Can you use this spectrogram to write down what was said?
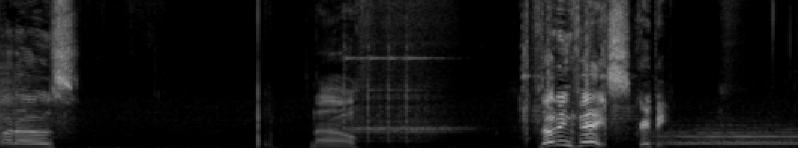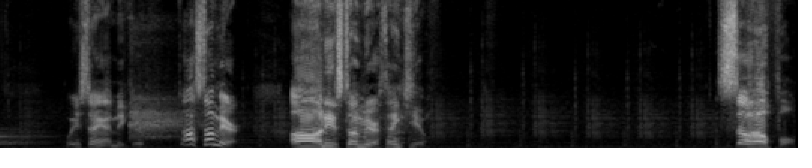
Photos. No. Floating face. Creepy. What are you saying at, Miku? Ah, oh, stone mirror. Oh, I need a stone mirror. Thank you. So helpful.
